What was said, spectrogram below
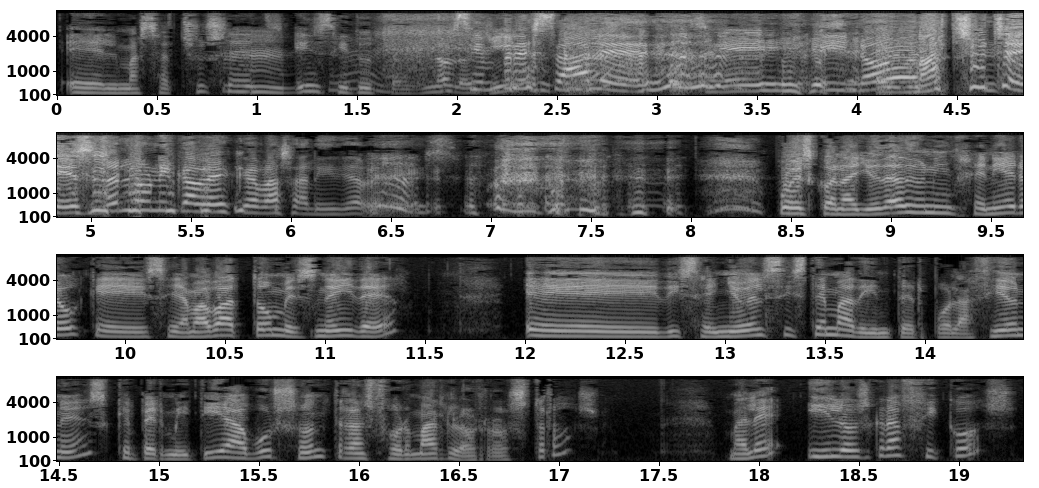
el Massachusetts Institute of Technology, Siempre sale. Sí, Y no, no es la única vez que va a salir, ya veréis. Pues con ayuda de un ingeniero que se llamaba Tom Schneider, eh, diseñó el sistema de interpolaciones que permitía a Burson transformar los rostros, ¿vale? Y los gráficos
